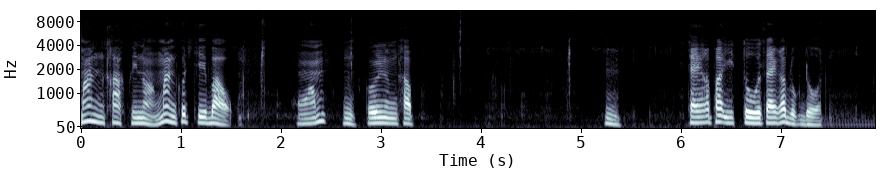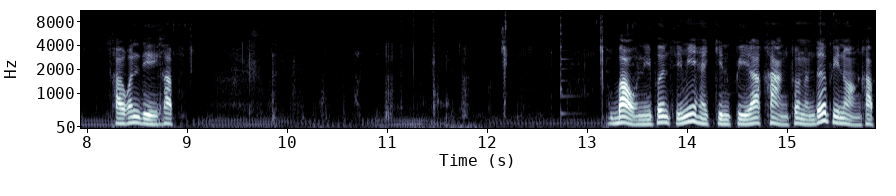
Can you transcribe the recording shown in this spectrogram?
มันคักพี่น้องมันกุจีเบาหอมอืมตัวหนึ่งครับอืมใจกับพระอีตูใจกับลูกโดด เขากันดีครับ เบ้านี่เพิ่อนสิมีให้กินปีละครั้งเท่านั้นเด้อพี่น้องครับ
